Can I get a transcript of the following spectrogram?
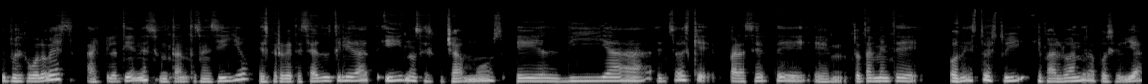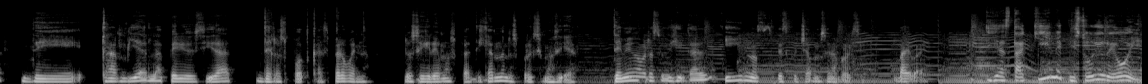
Y pues como lo ves, aquí lo tienes, un tanto sencillo. Espero que te sea de utilidad y nos escuchamos el día, ¿sabes qué? Para hacerte em, totalmente honesto, estoy evaluando la posibilidad de cambiar la periodicidad de los podcasts. Pero bueno, lo seguiremos platicando en los próximos días. Te envío un abrazo digital y nos escuchamos en la próxima. Bye bye. Y hasta aquí el episodio de hoy.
